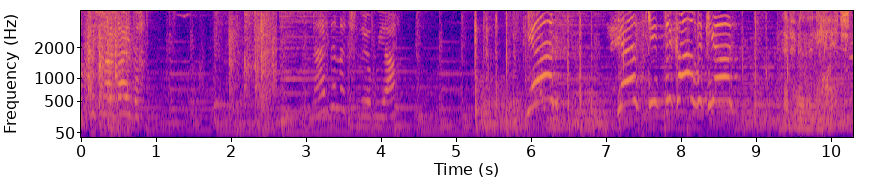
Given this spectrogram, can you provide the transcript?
Yaz dışarıdaydı. Nereden açılıyor bu ya? Yaz! Yaz kilitli kaldık Yaz! Hepimizin iyiliği için.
